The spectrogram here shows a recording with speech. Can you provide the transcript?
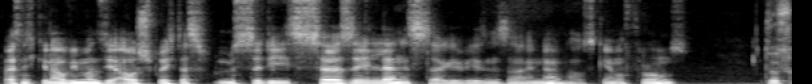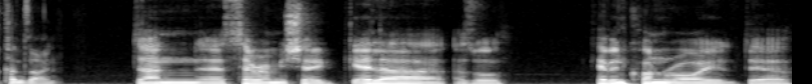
weiß nicht genau, wie man sie ausspricht, das müsste die Cersei Lannister gewesen sein, ne? Aus Game of Thrones. Das kann sein. Dann äh, Sarah Michelle Gellar, also Kevin Conroy, der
